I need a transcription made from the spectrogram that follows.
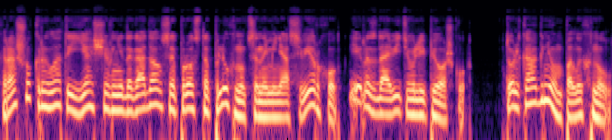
Хорошо крылатый ящер не догадался просто плюхнуться на меня сверху и раздавить в лепешку. Только огнем полыхнул.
